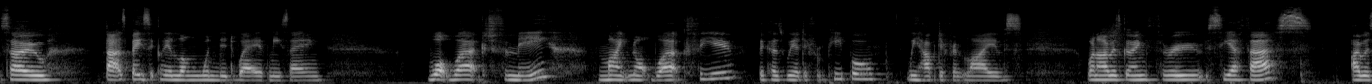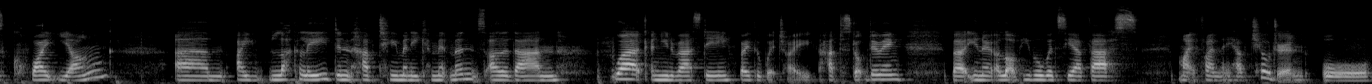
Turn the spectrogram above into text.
So that's basically a long winded way of me saying what worked for me might not work for you because we are different people, we have different lives. When I was going through CFS, I was quite young. Um, I luckily didn't have too many commitments other than work and university, both of which I had to stop doing. But you know, a lot of people with CFS might find they have children or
